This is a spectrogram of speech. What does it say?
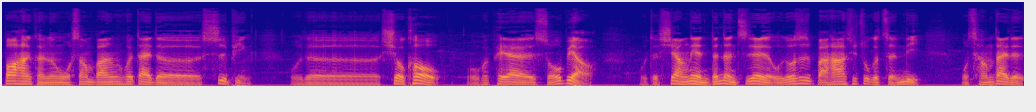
包含可能我上班会带的饰品，我的袖扣，我会佩戴的手表，我的项链等等之类的，我都是把它去做个整理。我常带的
